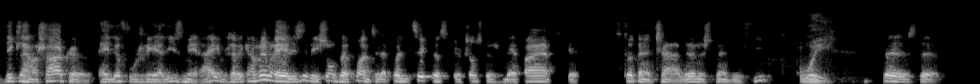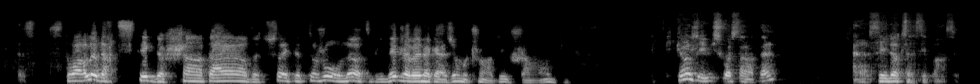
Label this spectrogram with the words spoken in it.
déclencheur que, hey, là, il faut que je réalise mes rêves? J'avais quand même réalisé des choses de fun. C'est la politique, c'est quelque chose que je voulais faire, puis que c'est tout un challenge, c'est un défi. Oui. Cette, histoire-là d'artistique, de chanteur, de tout ça était toujours là. Puis dès que j'avais une occasion de chanter, je chante. Puis, quand j'ai eu 60 ans, euh, c'est là que ça s'est passé.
